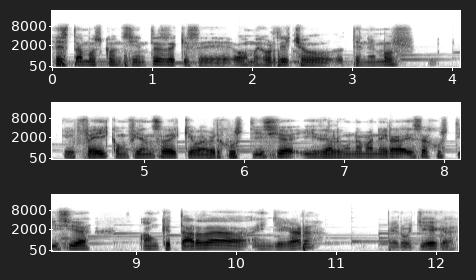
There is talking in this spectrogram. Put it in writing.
estamos conscientes de que se, o mejor dicho, tenemos fe y confianza de que va a haber justicia y de alguna manera esa justicia, aunque tarda en llegar, pero llega.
